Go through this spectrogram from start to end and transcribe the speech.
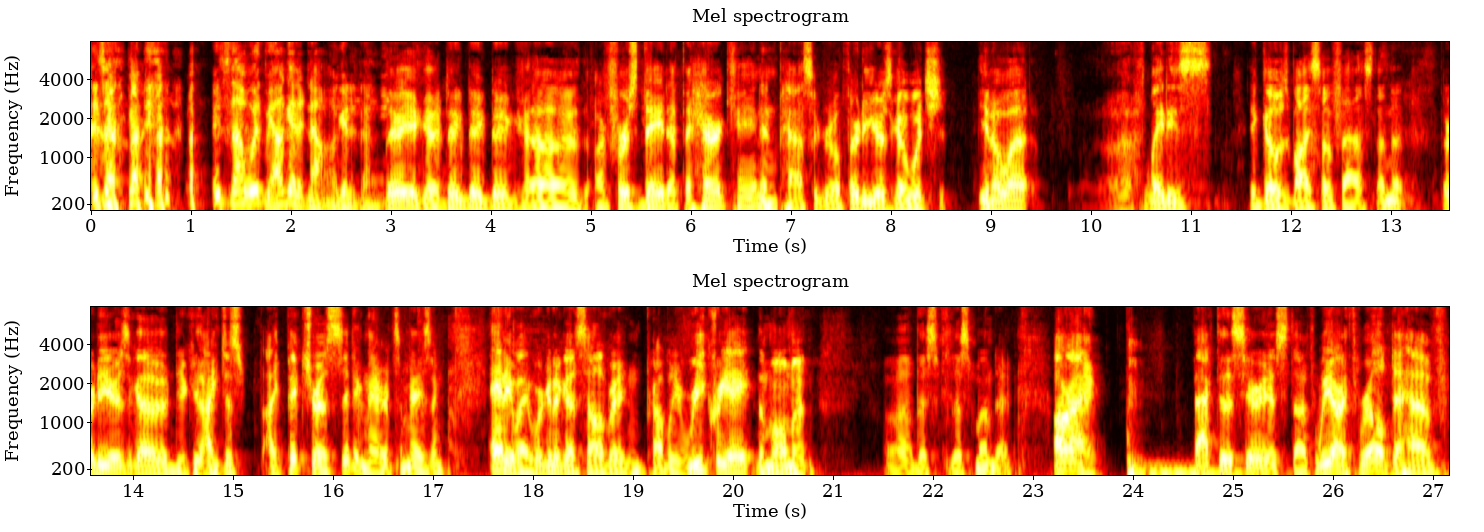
It's, it's not with me. I'll get it now. I'll get it now. There you go. Dig, dig, dig. Uh, our first date at the Hurricane in Pass-a-Grille 30 years ago, which, you know what, uh, ladies, it goes by so fast, doesn't it? 30 years ago, you could, I just, I picture us sitting there. It's amazing. Anyway, we're going to go celebrate and probably recreate the moment uh, this, this Monday. All right. Back to the serious stuff. We are thrilled to have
